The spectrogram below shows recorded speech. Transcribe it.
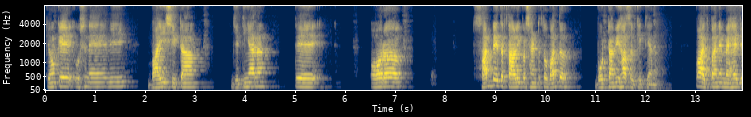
ਕਿਉਂਕਿ ਉਸਨੇ ਵੀ 22 ਸੀਟਾਂ ਜਿੱਤੀਆਂ ਨੇ ਤੇ ਔਰ 43% ਤੋਂ ਵੱਧ ਵੋਟਾਂ ਵੀ ਹਾਸਲ ਕੀਤੀਆਂ ਨੇ। ਭਾਜਪਾ ਨੇ ਮਹਿਜ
